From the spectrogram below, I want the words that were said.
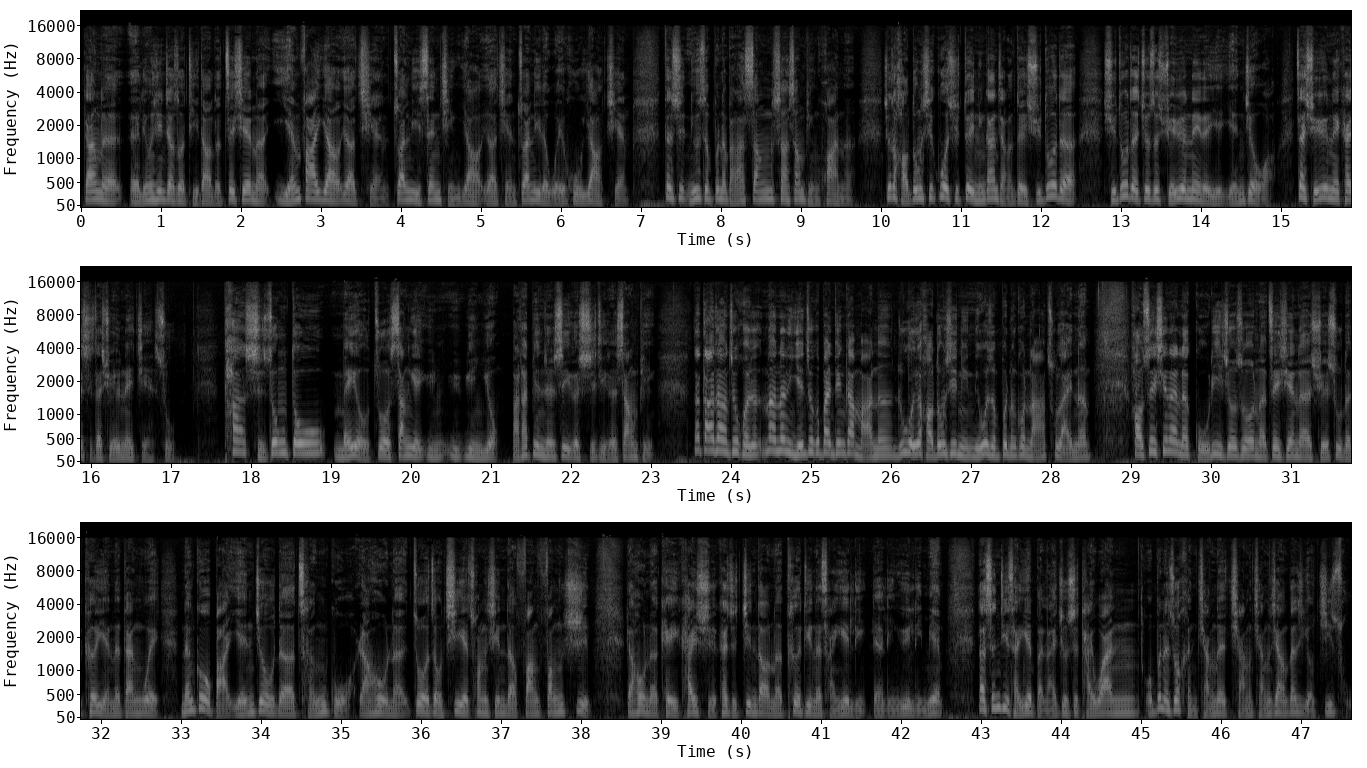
刚刚呢，呃，林文新教授提到的这些呢，研发要要钱，专利申请要要钱，专利的维护要钱。但是你为什么不能把它商商商品化呢？就是好东西过去对您刚刚讲的对，许多的许多的，就是学院内的研研究啊，在学院内开始，在学院内结束。它始终都没有做商业运运运用，把它变成是一个实体的商品。那大家这样就会说，那那你研究个半天干嘛呢？如果有好东西你，你你为什么不能够拿出来呢？好，所以现在呢，鼓励就是说呢，这些呢学术的科研的单位能够把研究的成果，然后呢做这种企业创新的方方式，然后呢可以开始开始进到呢特定的产业领呃领域里面。那生技产业本来就是台湾，我不能说很强的强强项，但是有基础。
